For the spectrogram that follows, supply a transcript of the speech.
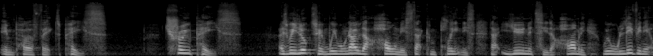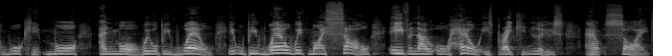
in perfect peace. True peace. As we look to Him, we will know that wholeness, that completeness, that unity, that harmony. We will live in it and walk in it more and more. We will be well. It will be well with my soul, even though all hell is breaking loose outside.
